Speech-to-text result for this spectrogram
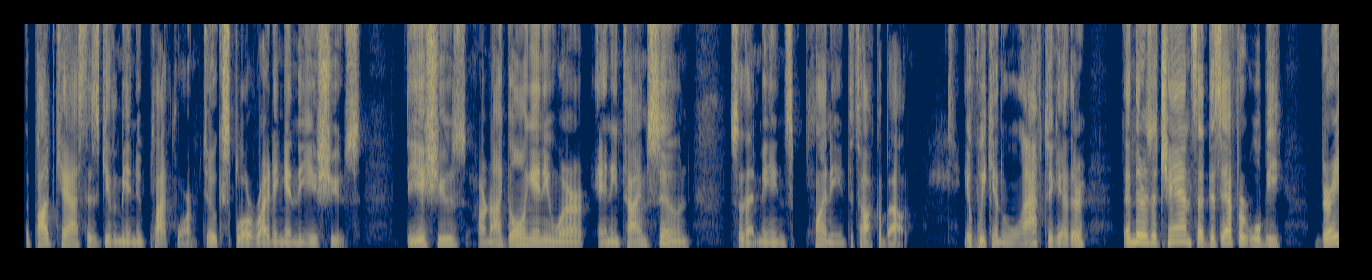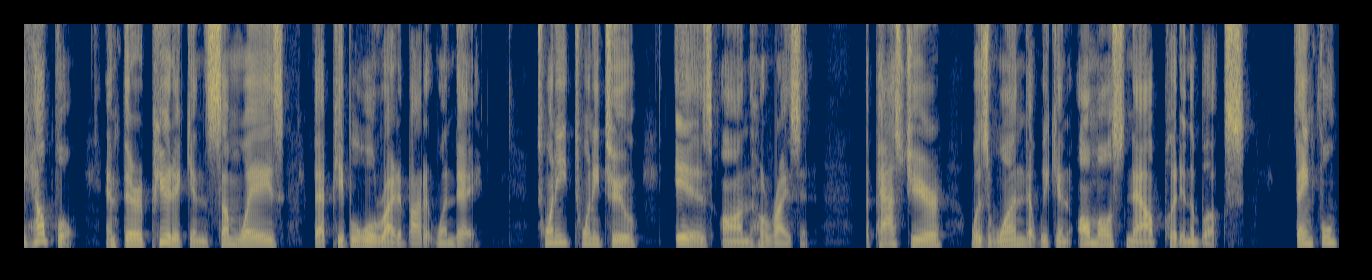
The podcast has given me a new platform to explore writing and the issues. The issues are not going anywhere anytime soon, so that means plenty to talk about. If we can laugh together, then there's a chance that this effort will be very helpful and therapeutic in some ways that people will write about it one day. 2022 is on the horizon. The past year was one that we can almost now put in the books. Thankful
